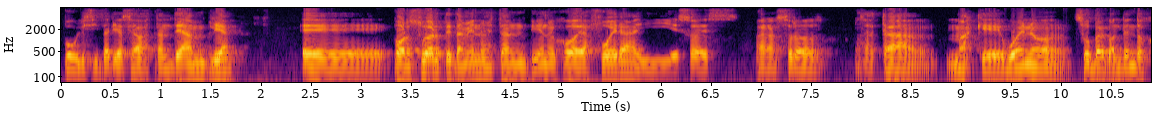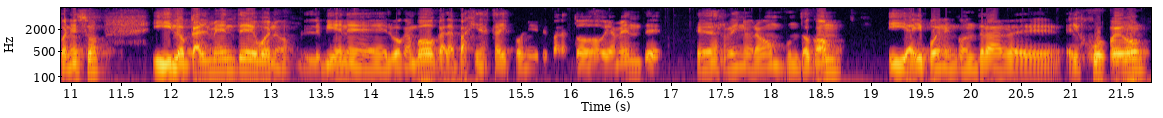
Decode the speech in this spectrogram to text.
publicitaria, o sea, bastante amplia. Eh, por suerte también nos están pidiendo el juego de afuera y eso es para nosotros o sea, está más que bueno, súper contentos con eso. Y localmente, bueno, viene el boca en boca, la página está disponible para todos, obviamente, es reinodragón.com y ahí pueden encontrar eh, el juego.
